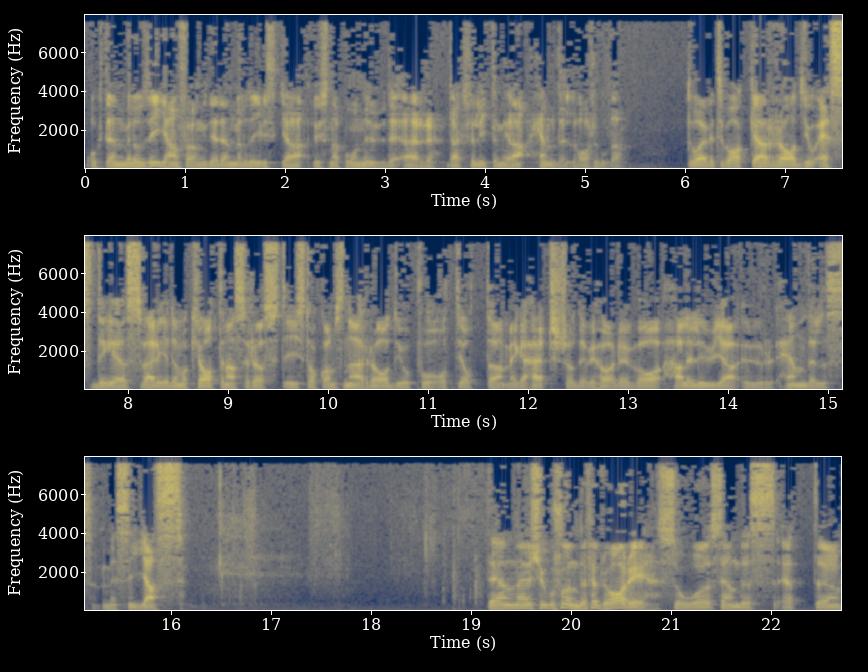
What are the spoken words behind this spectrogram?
Och den melodi han sjöng, det är den melodi vi ska lyssna på nu. Det är dags för lite mera händel, varsågoda. Då är vi tillbaka, Radio SD, Sverigedemokraternas röst i Stockholms närradio på 88 MHz. Och det vi hörde var Halleluja ur Händels Messias. Den eh, 27 februari så sändes ett eh,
